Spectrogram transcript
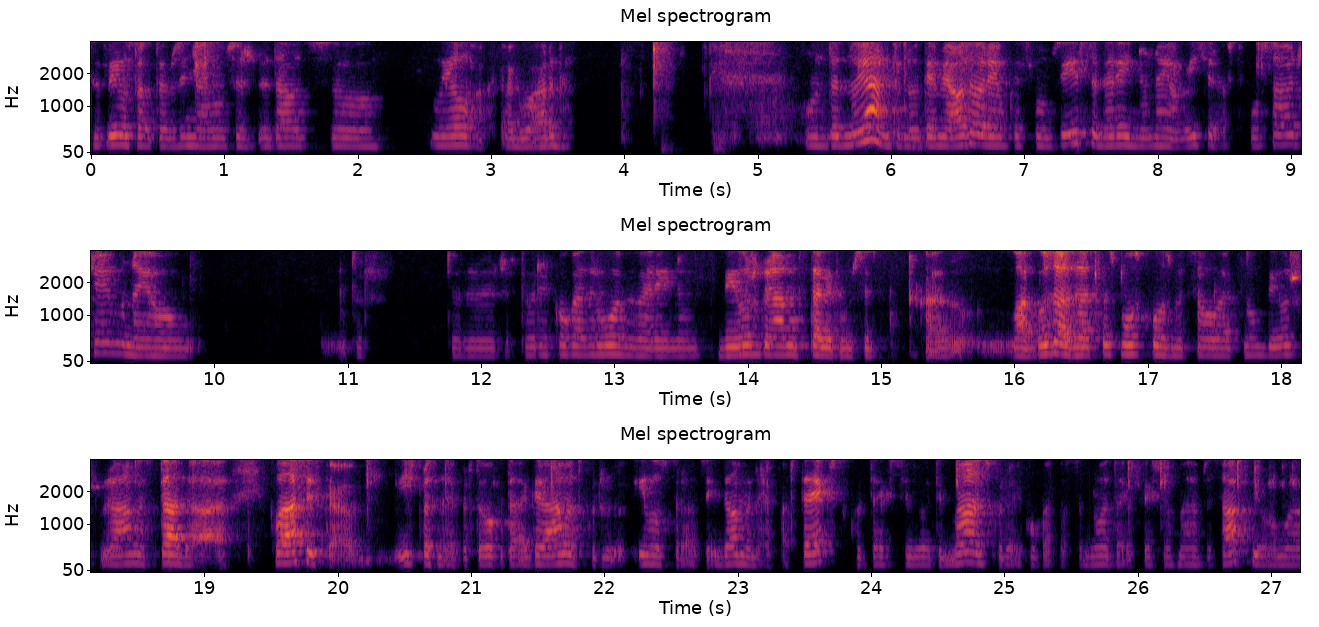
Tad ilustrātoru ziņā mums ir daudz uh, lielāka tā gvarda. Un tad, nu, jā, tad no tiem autoriem, kas mums ir, tad arī nu, ne jau visi raksta pusauģiem, un ne jau tur, tur, ir, tur ir kaut kāda roba, vai arī nu, bilžu grāmatas. Tagad mums ir labi uzaudzēts tas muskulis, bet savulaik nu, bilžu grāmata tādā klasiskā izpratnē par to, ka tā ir grāmata, kur ilustrācija dominē par tekstu, kur teksts ir ļoti maz, kur ir kaut kāds noteikts, teiksim, apmēram tas apjoma,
